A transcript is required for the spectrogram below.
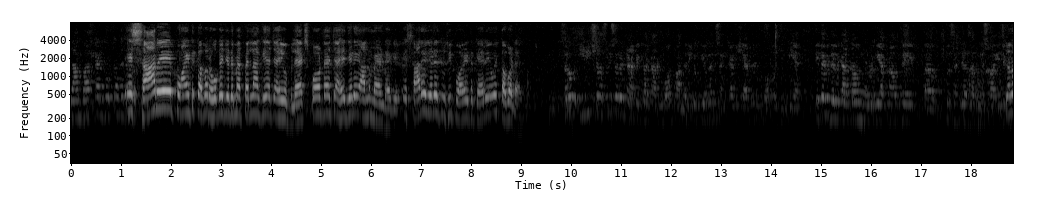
ਜਾਮ ਬੱਸ ਸਟੈਂਡ ਤੋਂ ਉੱਤਰਦੇ ਇਹ ਸਾਰੇ ਪੁਆਇੰਟ ਕਵਰ ਹੋ ਗਏ ਜਿਹੜੇ ਮੈਂ ਪਹਿਲਾਂ ਕਿਹਾ ਚਾਹੇ ਉਹ ਬਲੈਕ ਸਪੌਟ ਹੈ ਚਾਹੇ ਜਿਹੜੇ ਅਨਮੈਂਡ ਹੈਗੇ ਇਹ ਸਾਰੇ ਜਿਹੜੇ ਤੁਸੀਂ ਪੁਆਇੰਟ ਕਹਿ ਰਹੇ ਹੋ ਇਹ ਕਵਰਡ ਹੈ ਸਰ ਉਹ ਈ ਰਿਕਸ਼ਾਸ ਵੀ ਸਰ ਟ੍ਰੈਫਿਕ ਦਾ ਕਾਰਨ ਬਹੁਤ ਬੰਦ ਨੇ ਕਿਉਂਕਿ ਉਹਨਾਂ ਦੀ ਸੰਖਿਆ ਵੀ ਸ਼ਹਿਰ ਦੇ ਵਿੱਚ ਬਹੁਤ ਹੋ ਚੁੱਕੀ ਹੈ ਕਿਤੇ ਵੀ ਦਿਲ ਕਰਦਾ ਉਹ ਮੋੜ ਕੇ ਆਪਣਾ ਉੱਥੇ ਪੈਸੇਂਜਰਸ ਆਪਣੀਆਂ ਸਵਾਰੀਆਂ ਚੱਕ ਚਲੋ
